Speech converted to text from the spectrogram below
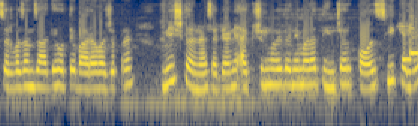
सर्वजण जागे होते बारा वाजेपर्यंत. विश करण्यासाठी. आणि ॲक्च्युअलमध्ये त्यांनी मला तीन चार कॉल्सही केले.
